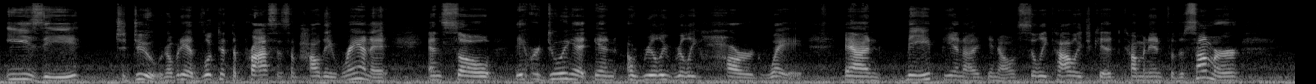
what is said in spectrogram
easy to do. Nobody had looked at the process of how they ran it. And so they were doing it in a really, really hard way. And me, being a, you know, silly college kid coming in for the summer,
